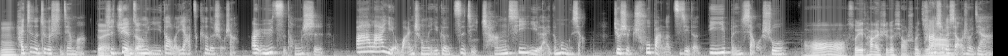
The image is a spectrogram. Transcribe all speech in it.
嗯，还记得这个时间吗？对是卷宗移到了亚兹克的手上，而与此同时，巴拉也完成了一个自己长期以来的梦想，就是出版了自己的第一本小说。哦，所以他还是个小说家。他是个小说家。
